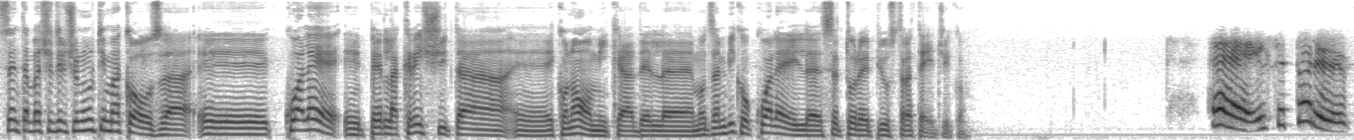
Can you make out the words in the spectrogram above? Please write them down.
Senta, ambasciatrice, un'ultima cosa. Eh, qual è eh, per la crescita eh, economica del Mozambico, qual è il settore più strategico? Eh, il settore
